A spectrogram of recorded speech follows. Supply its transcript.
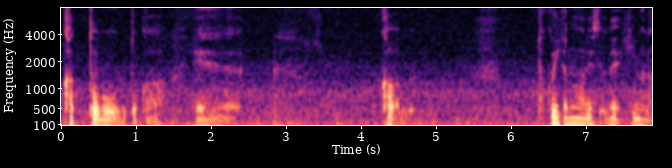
カットボールとか、えーカーブ。得意球ですよね今永の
